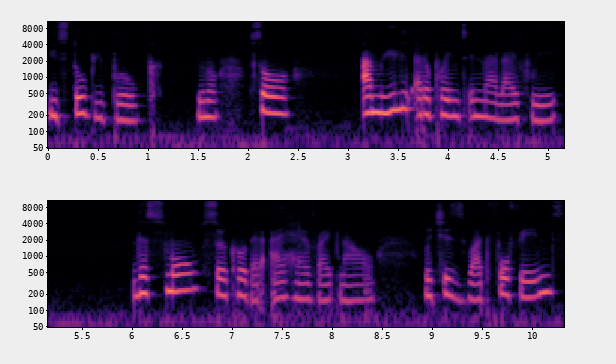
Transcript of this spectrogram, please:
you'd still be broke, you know. So I'm really at a point in my life where the small circle that I have right now, which is what, four friends,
